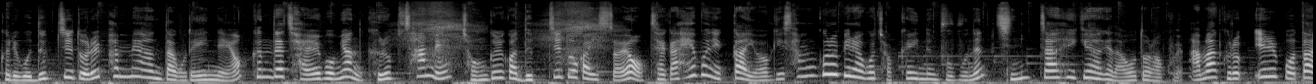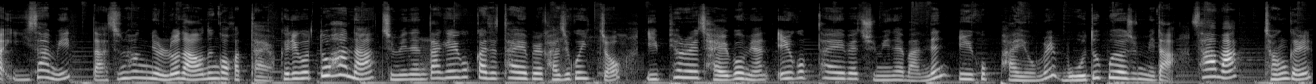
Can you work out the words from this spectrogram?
그리고 늪 지도를 판매한다고 돼 있네요. 근데 잘 보면 그룹 3에 정글과 늪 지도가 있어요. 제가 해보니까 여기 3그룹이라고 적혀 있는 부분은 진짜 희귀하게 나오더라고요. 아마 그룹 1보다 2, 3이 낮은 확률로 나오는 것 같아요. 그리고 또 하나 주민은 딱 7가지 타입을 가지고 있죠. 이 표를 잘 보면 7 타입의 주민에 맞는 7 바이옴을 모두 보여줍니다. 사막, 정글,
